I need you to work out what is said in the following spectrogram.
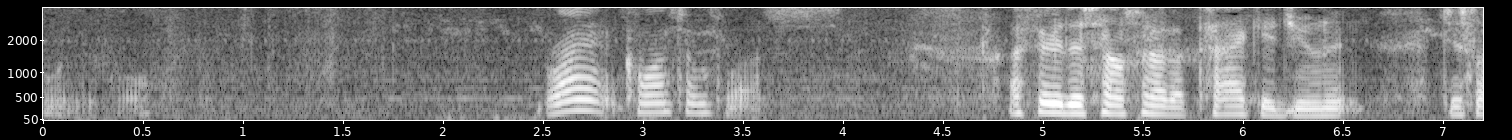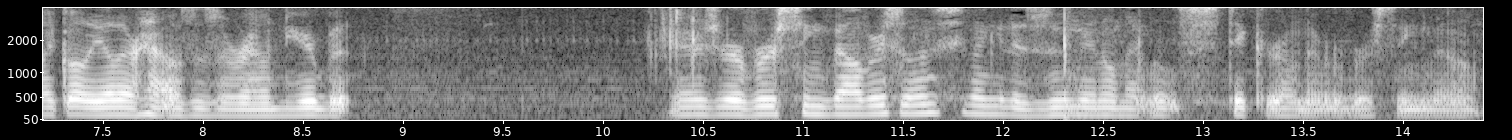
Wonderful. Bryant Quantum Plus. I figured this house would have a package unit, just like all the other houses around here, but there's a reversing valve. So let's see if I can get a zoom in on that little sticker on the reversing valve.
